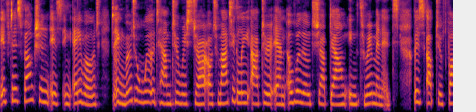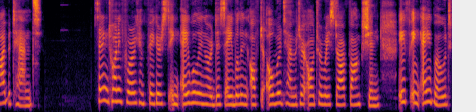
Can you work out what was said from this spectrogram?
If this function is enabled, the inverter will attempt to restart automatically after an overload shutdown in 3 minutes, with up to 5 attempts. Setting 24 configures the enabling or disabling of the over temperature auto restart function. If enabled,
